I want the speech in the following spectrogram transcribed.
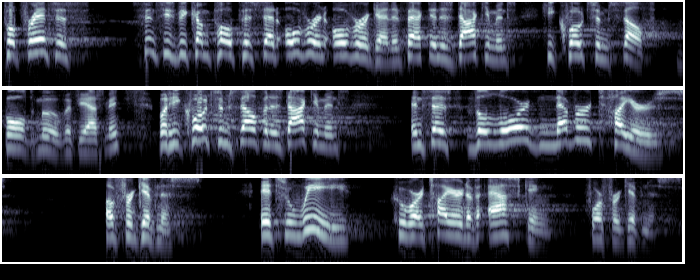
Pope Francis, since he's become Pope, has said over and over again, in fact, in his documents, he quotes himself bold move, if you ask me. But he quotes himself in his documents and says, The Lord never tires of forgiveness. It's we who are tired of asking for forgiveness.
